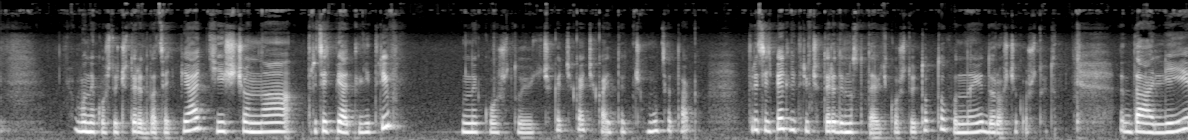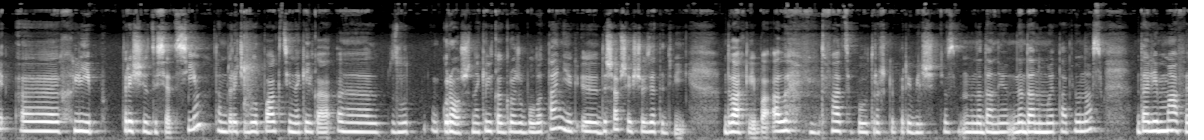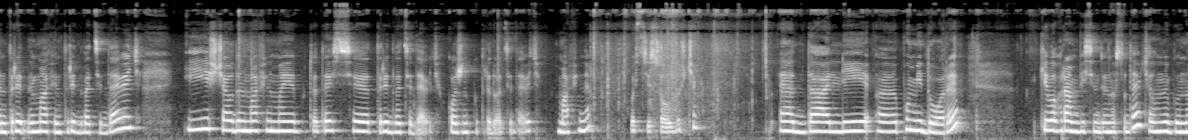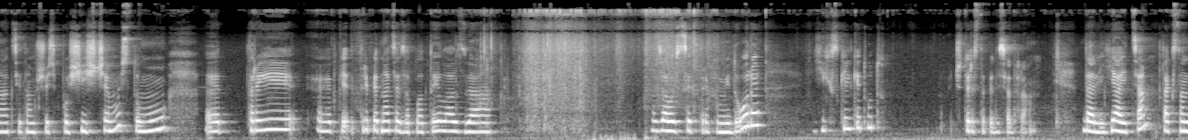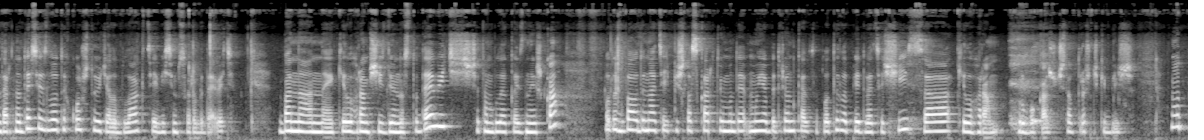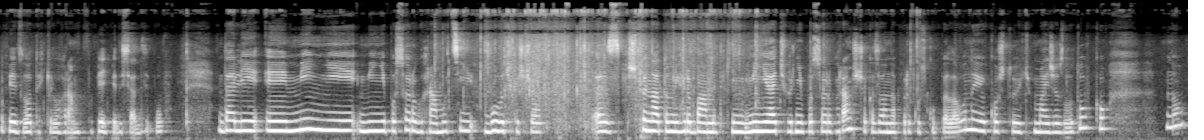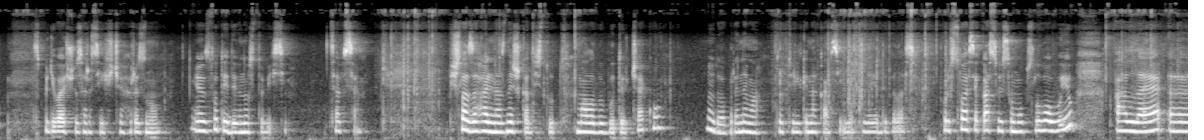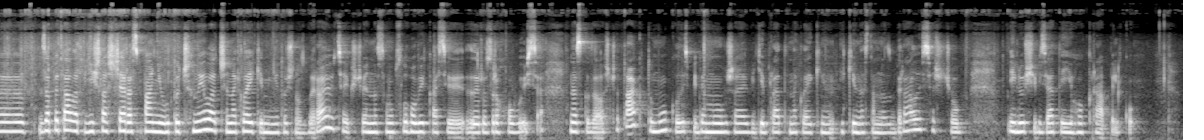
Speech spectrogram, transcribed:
Вони коштують 4,25. Ті, що на 35 літрів, вони коштують. Чекай, чекай, чекайте, чому це так? 35 літрів 4,99 коштують, тобто вони дорожче коштують. Далі е, хліб 3,67. Там, до речі, було по акції на кілька е, зло... грош. На кілька грош було тані, е, дешевше, якщо взяти дві. Два хліба, але два це було трошки перебільшення на, даний, на даному етапі у нас. Далі мафін 3, мафін 3,29. І ще один мафін має бути десь е, 3,29. Кожен по 3,29 мафіни. Ось ці солодощі. Е, Далі е, помідори. Кілограм 8,99, але вони були на акції там щось по 6 чимось, тому е, 3, е, 3,15 заплатила за за ось цих три помідори. Їх скільки тут? 450 грам. Далі яйця. Так, стандартно 10 злотих коштують, але була акція 8,49. Банани кілограм 6,99, ще там була якась знижка. От 2,11 пішла з картою моя бедренка, заплатила 5,26 за кілограм, грубо кажучи, там трошечки більше. Ну, от по 5 злотих кілограм, по 5,50 був. Далі е, міні, міні по 40 грам. Оці булочки, що е, з шпинатом і грибами, такі мініатюрні по 40 грам, що казала на перекус купила. Вони коштують майже злотувку. Ну, сподіваюся, що зараз їх ще гризну. Е, Злотий 98. Це все. Пішла загальна знижка десь тут мала би бути в чеку. Ну добре, нема. Тут тільки на касі є, коли я дивилася. Користувалася касою самообслуговою, але е, запитала, підійшла ще раз пані, уточнила, чи наклейки мені точно збираються, якщо я на самообслуговій касі розраховуюся. Вона сказала, що так, тому колись підемо вже відібрати наклейки, які в нас там назбиралися, щоб Ілюші взяти його крапельку.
